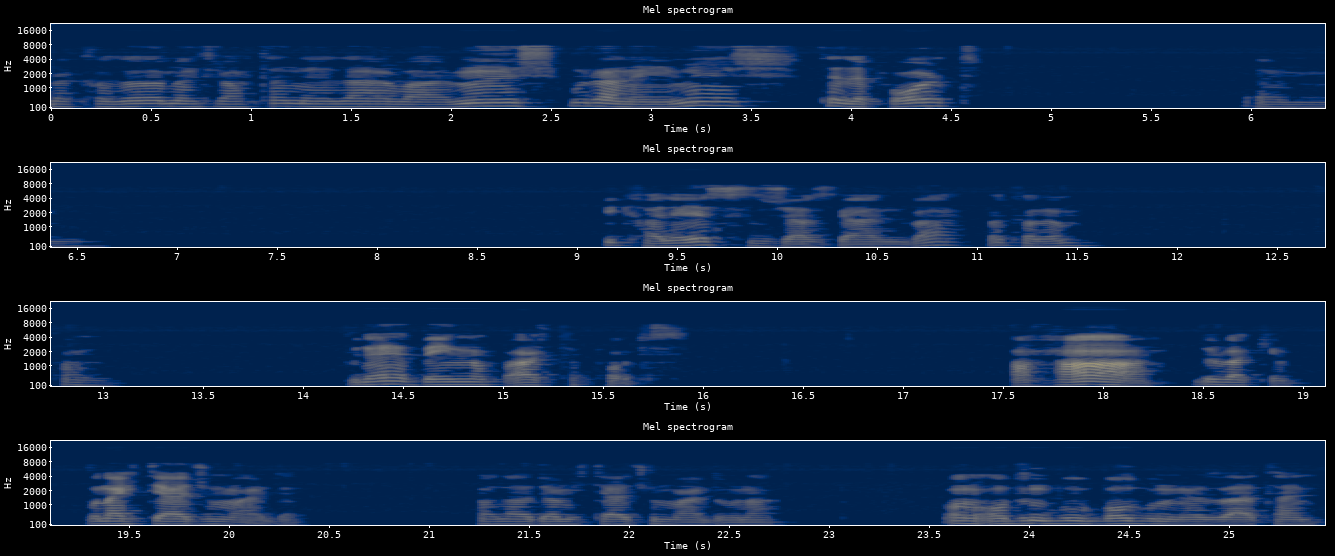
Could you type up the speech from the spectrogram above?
Bakalım etrafta neler varmış. Bura neymiş? Teleport. Bir kaleye sızacağız galiba. Bakalım. Bu ne? Bane of Arthropods. Aha. Dur bakayım. Buna ihtiyacım vardı. Vallahi diyorum ihtiyacım vardı buna. Onun odun bul bol bulunuyor zaten.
